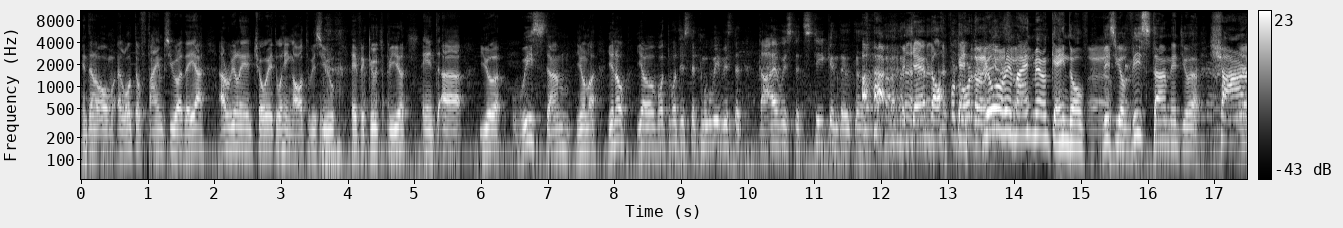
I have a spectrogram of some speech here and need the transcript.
and then a lot of times you are there, I really enjoy to hang out with you, have a good beer, and uh, your wisdom. You know, you know, your what what is that movie with the guy with that stick and the. the Gandalf from Lord of the you Rings. remind me of Gandalf with your wisdom and your charm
